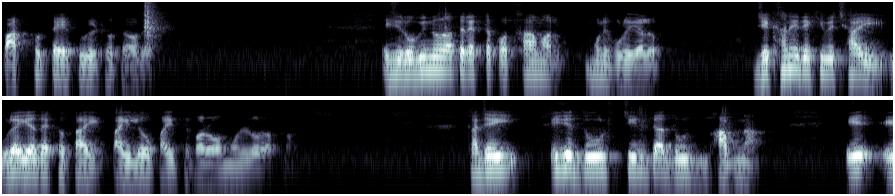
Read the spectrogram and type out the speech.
পাথরটা অ্যাকুরেট হতে হবে। এই যে রবীন্দ্রনাথের একটা কথা আমার মনে পড়ে গেল, যেখানে দেখিবে ছাই, উড়াইয়া দেখো তাই, পাইলেও পাইতে পারো অমূল্য রতন। কাজেই এই যে দূর চিন্তা দূর ভাবনা এ এ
